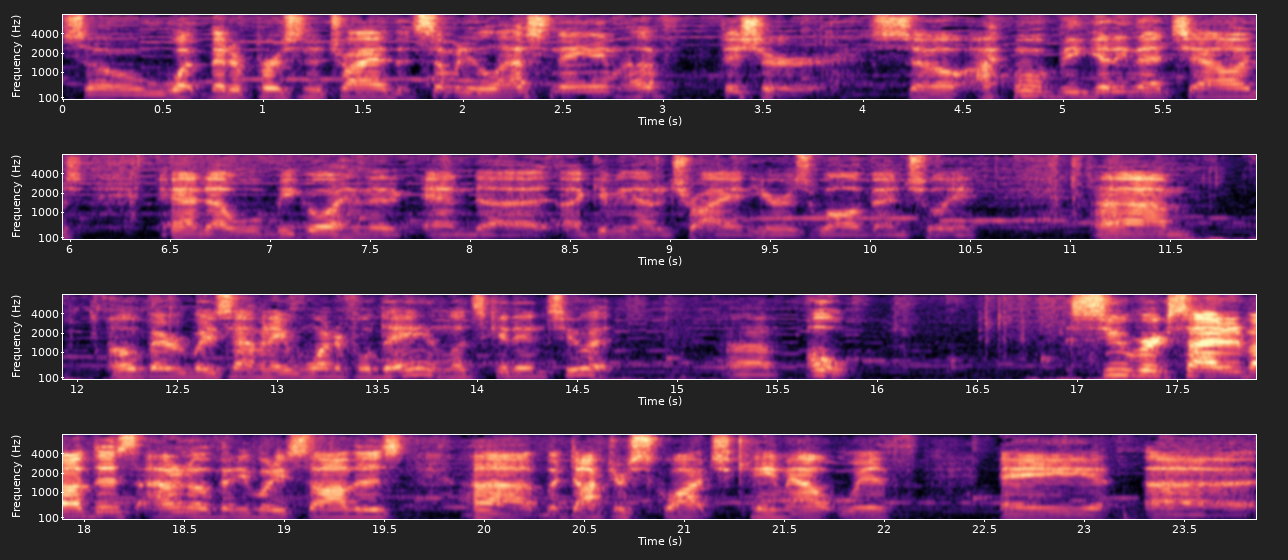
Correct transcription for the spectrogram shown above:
So, what better person to try it than somebody the last name of Fisher? So, I will be getting that challenge, and uh, we'll be going and, and uh, giving that a try in here as well eventually. Um, Hope everybody's having a wonderful day, and let's get into it. Um, oh, super excited about this. I don't know if anybody saw this, uh, but Dr. Squatch came out with a uh,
